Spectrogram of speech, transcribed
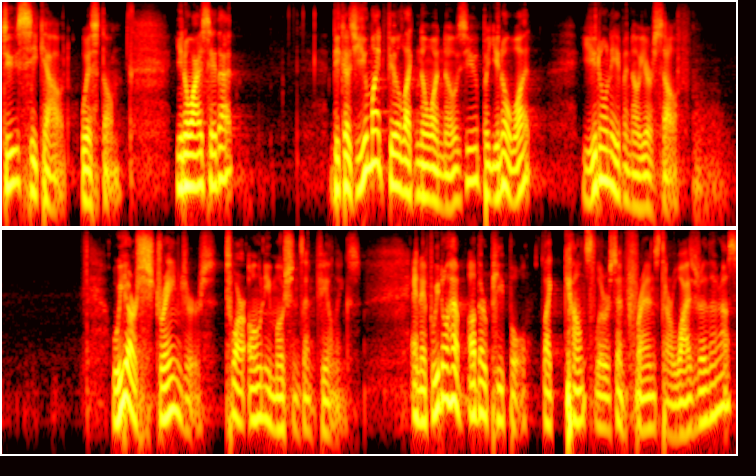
Do seek out wisdom. You know why I say that? Because you might feel like no one knows you, but you know what? You don't even know yourself we are strangers to our own emotions and feelings. And if we don't have other people, like counselors and friends that are wiser than us,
